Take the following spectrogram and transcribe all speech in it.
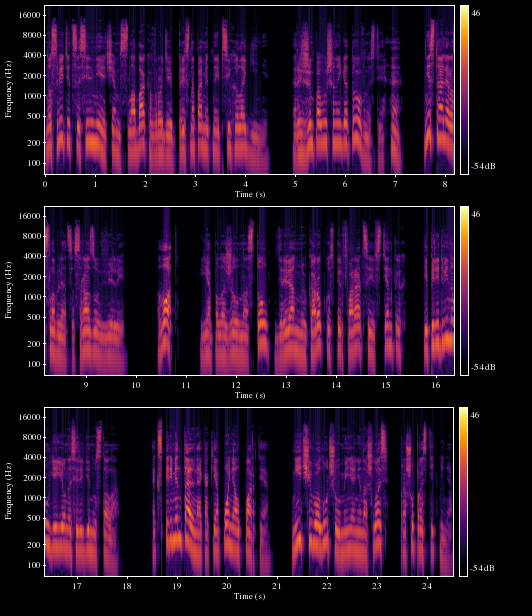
но светится сильнее, чем слабак вроде преснопамятной психологини. Режим повышенной готовности. Не стали расслабляться, сразу ввели. Вот! Я положил на стол деревянную коробку с перфорацией в стенках и передвинул ее на середину стола. Экспериментальная, как я понял, партия. Ничего лучше у меня не нашлось, прошу простить меня.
